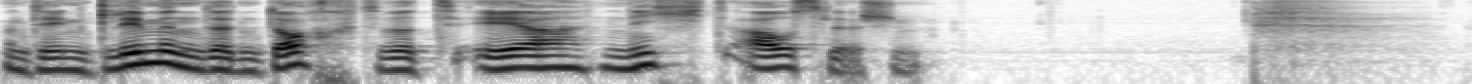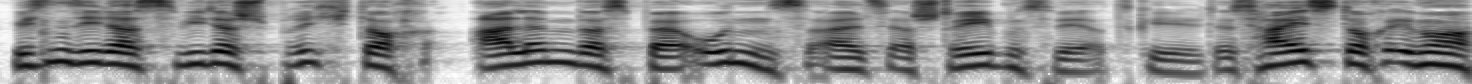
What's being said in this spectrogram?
und den glimmenden Docht wird er nicht auslöschen. Wissen Sie, das widerspricht doch allem, was bei uns als erstrebenswert gilt. Es heißt doch immer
